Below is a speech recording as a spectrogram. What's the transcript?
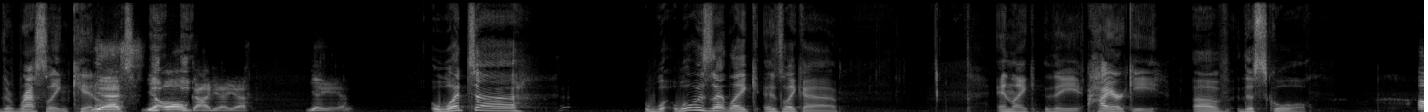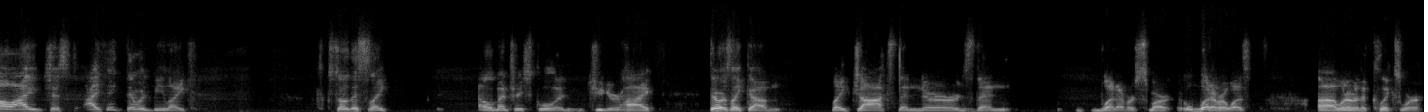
the wrestling kid. yes. almost. Yeah. Oh god. Yeah. Yeah. Yeah. Yeah. Yeah. What uh, what what was that like? As like a, in like the hierarchy of the school. Oh, I just I think there would be like so this like elementary school and junior high. There was like um like jocks, then nerds, then whatever smart whatever it was. Uh whatever the clicks were.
